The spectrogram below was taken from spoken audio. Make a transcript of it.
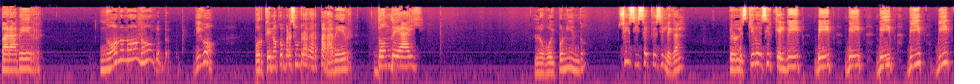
para ver? No, no, no, no. Digo, ¿por qué no compras un radar para ver dónde hay? Lo voy poniendo. Sí, sí, sé que es ilegal. Pero les quiero decir que el bip, bip, bip, bip, bip, bip,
